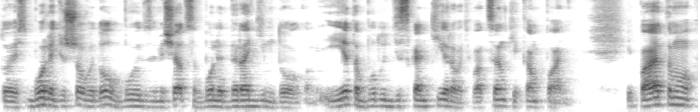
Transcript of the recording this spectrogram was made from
То есть более дешевый долг будет замещаться более дорогим долгом. И это будут дисконтировать в оценке компании. И поэтому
